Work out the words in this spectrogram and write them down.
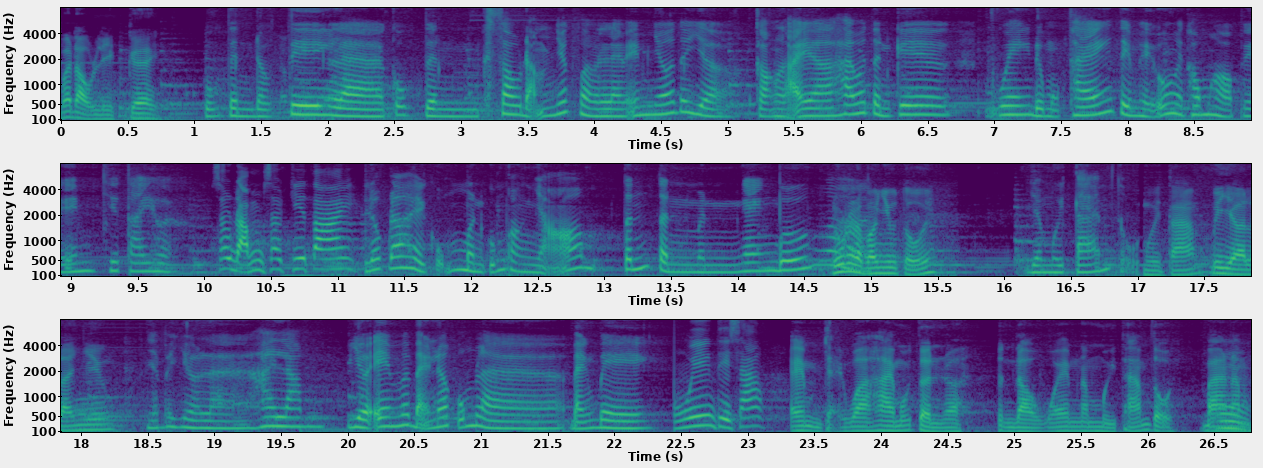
Bắt đầu liệt kê. Cuộc tình đầu tiên là cuộc tình sâu đậm nhất và làm em nhớ tới giờ. Còn lại à, hai mối tình kia quen được một tháng tìm hiểu mà không hợp thì em chia tay thôi. Sao đậm sao chia tay? lúc đó thì cũng mình cũng còn nhỏ tính tình mình ngang bướng á. lúc đó là bao nhiêu tuổi giờ 18 tuổi. 18 bây giờ là nhiêu? Dạ bây giờ là 25 giờ em với bạn đó cũng là bạn bè. Nguyên thì sao? Em trải qua hai mối tình rồi. Tình đầu của em năm 18 tuổi, 3 Ừ. năm.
